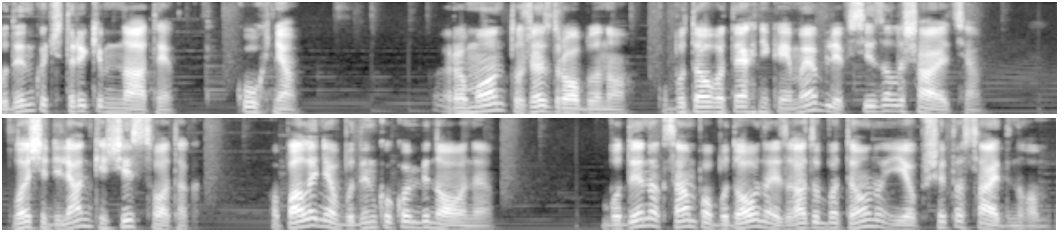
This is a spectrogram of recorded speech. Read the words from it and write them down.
Будинку 4 кімнати, кухня. Ремонт уже зроблено. Побутова техніка і меблі всі залишаються. Площа ділянки 6 соток. Опалення в будинку комбіноване. Будинок сам побудований з газобетону і обшито сайдингом.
